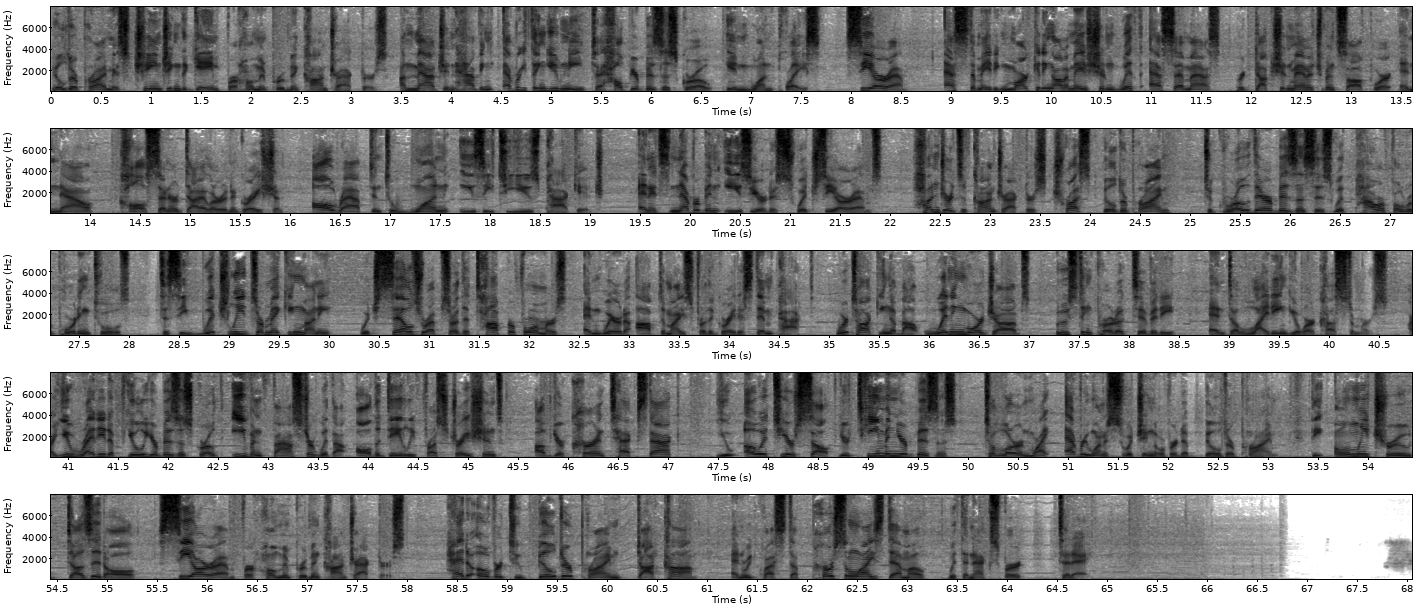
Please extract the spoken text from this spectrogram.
Builder Prime is changing the game for home improvement contractors. Imagine having everything you need to help your business grow in one place CRM, estimating, marketing automation with SMS, production management software, and now call center dialer integration, all wrapped into one easy to use package. And it's never been easier to switch CRMs. Hundreds of contractors trust Builder Prime to grow their businesses with powerful reporting tools to see which leads are making money, which sales reps are the top performers, and where to optimize for the greatest impact. We're talking about winning more jobs, boosting productivity, and delighting your customers. Are you ready to fuel your business growth even faster without all the daily frustrations of your current tech stack? You owe it to yourself, your team, and your business to learn why everyone is switching over to Builder Prime, the only true does it all CRM for home improvement contractors. Head over to builderprime.com and request a personalized demo with an expert today.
